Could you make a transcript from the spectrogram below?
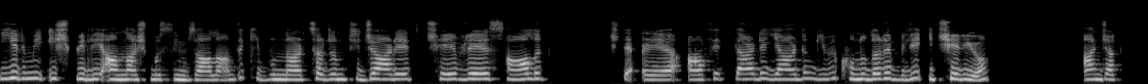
20 işbirliği anlaşması imzalandı ki bunlar tarım, ticaret, çevre, sağlık, işte e, afetlerde yardım gibi konuları bile içeriyor. Ancak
